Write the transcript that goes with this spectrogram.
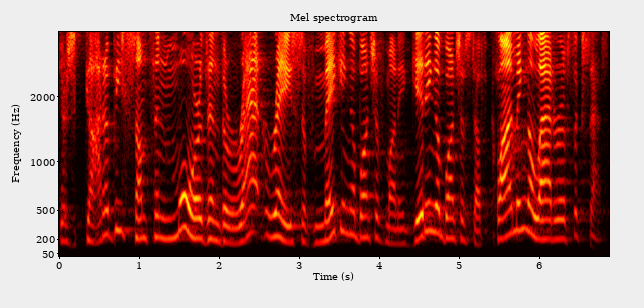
There's got to be something more than the rat race of making a bunch of money, getting a bunch of stuff, climbing the ladder of success.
